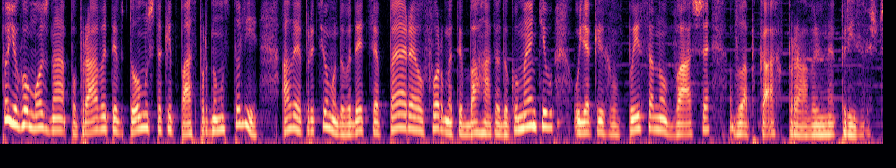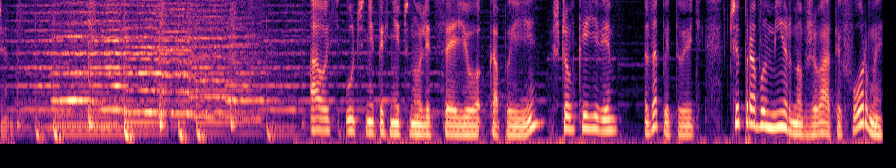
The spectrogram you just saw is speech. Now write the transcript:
то його можна поправити в тому ж таки паспортному столі, але при цьому доведеться переоформити багато документів, у яких вписано ваше в лапках правильне прізвище. А ось учні технічного ліцею КПІ, що в Києві, запитують, чи правомірно вживати форми,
